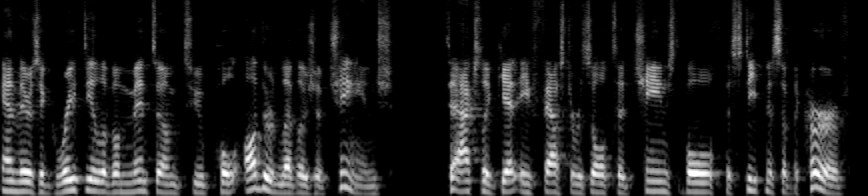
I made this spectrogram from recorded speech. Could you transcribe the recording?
and there's a great deal of momentum to pull other levels of change to actually get a faster result to change both the steepness of the curve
